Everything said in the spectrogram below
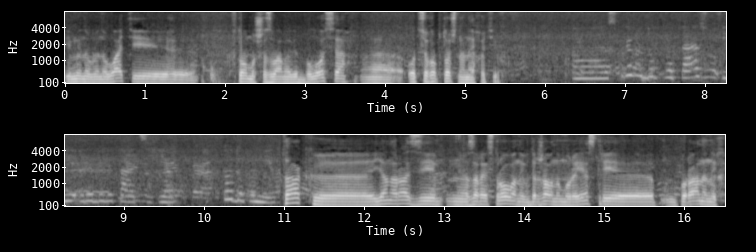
і ми не винуваті в тому, що з вами відбулося. От цього б точно не хотів. З приводу протезу і реабілітації, хто допоміг? Так, е, я наразі зареєстрований в державному реєстрі е, поранених,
